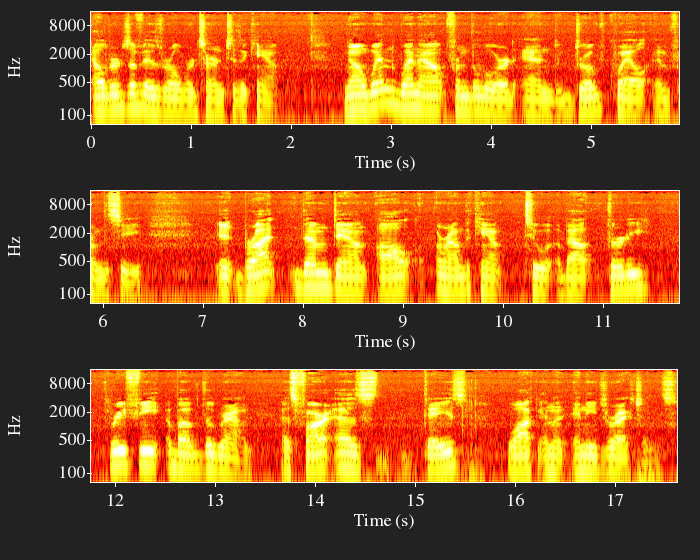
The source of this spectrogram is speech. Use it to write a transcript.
elders of Israel returned to the camp. Now a wind went out from the Lord and drove quail in from the sea. It brought them down all around the camp to about thirty three feet above the ground, as far as days walk in any directions.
